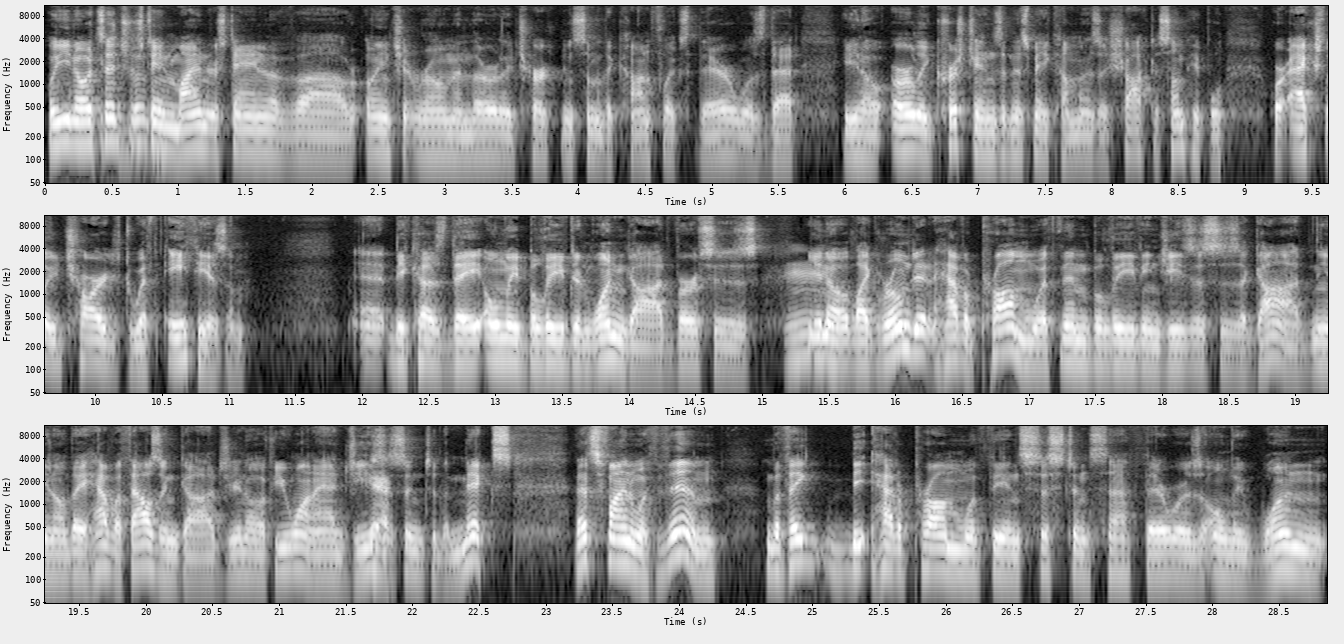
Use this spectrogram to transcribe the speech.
Well, you know, it's, It's interesting. My understanding of uh, ancient Rome and the early church and some of the conflicts there was that, you know, early Christians, and this may come as a shock to some people, were actually charged with atheism uh, because they only believed in one God versus, mm, you know, like Rome didn't have a problem with them believing Jesus is a God. You know, they have a thousand gods. You know, if you want to add Jesus into the mix, that's fine with them. But they be, had a problem with the insistence that there was only one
